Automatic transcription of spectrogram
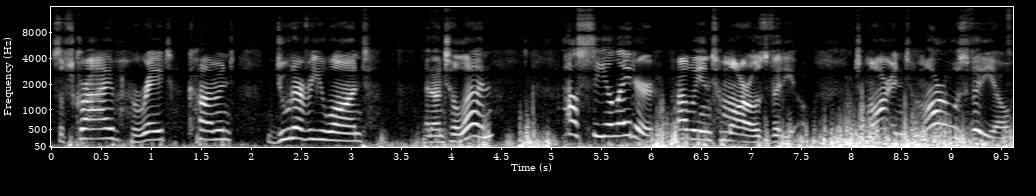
subscribe, rate, comment, do whatever you want. And until then, I'll see you later. Probably in tomorrow's video. Tomorrow in tomorrow's video.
